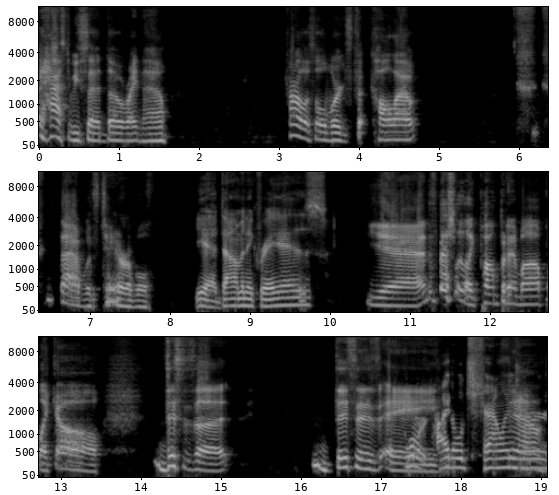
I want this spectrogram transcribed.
it has to be said though right now. Carlos Ulberg's call out. That was terrible. Yeah, Dominick Reyes. Yeah, and especially like pumping him up, like, oh, this is a, this is Former a, title challenger.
